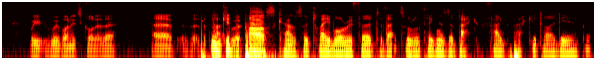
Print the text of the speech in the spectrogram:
we we wanted to call it there. Uh, the, the I think in the past, Councillor Claymore referred to that sort of thing as a back fag packet idea, but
